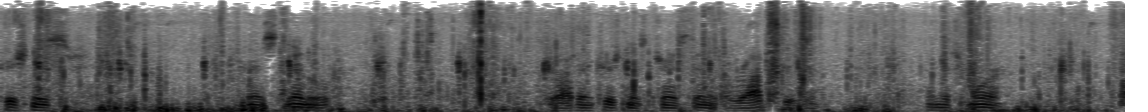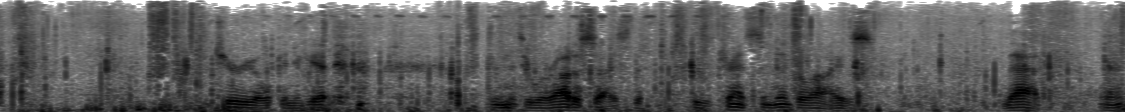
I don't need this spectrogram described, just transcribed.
Krishna's transcendental Radha and Krishna's transcendental eroticism. How much more material can you get to, to eroticize, the, to transcendentalize that? Right?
